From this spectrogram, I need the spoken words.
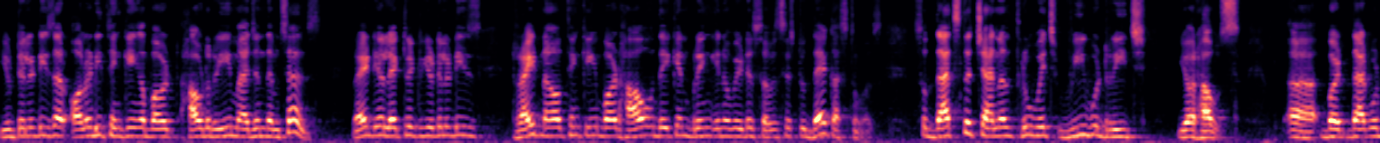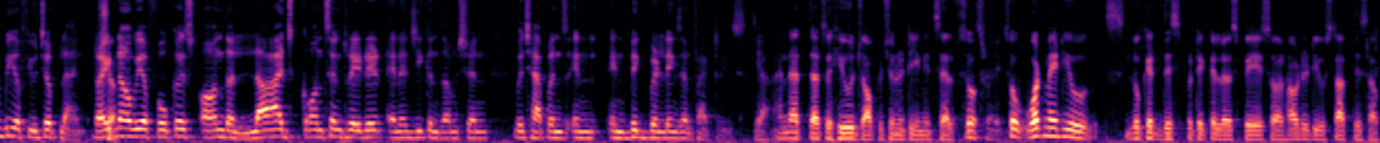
Utilities are already thinking about how to reimagine themselves, right? Your electric utilities right now thinking about how they can bring innovative services to their customers. So that's the channel through which we would reach your house. Uh, but that would be a future plan. Right sure. now, we are focused on the large concentrated energy consumption which happens in, in big buildings and factories. Yeah, and that, that's a huge opportunity in itself. So, right. so what made you look at this particular space, or how did you start this up?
